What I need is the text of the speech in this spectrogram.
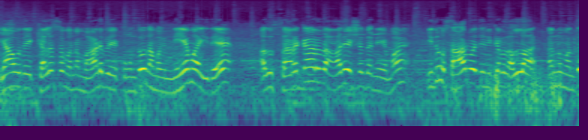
ಯಾವುದೇ ಕೆಲಸವನ್ನು ಮಾಡಬೇಕು ಅಂತ ನಮಗೆ ನಿಯಮ ಇದೆ. ಅದು ಸರ್ಕಾರದ ಆದೇಶದ ನಿಯಮ. ಇದು ಸಾರ್ವಜನಿಕರದಲ್ಲ ಅನ್ನುವಂಥ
